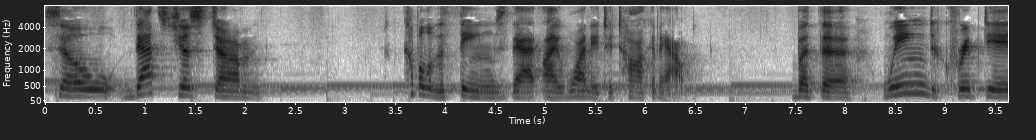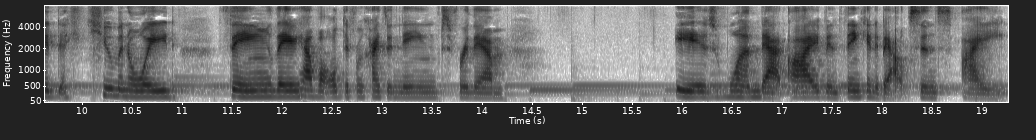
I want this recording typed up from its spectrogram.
So that's just um, a couple of the things that I wanted to talk about. But the winged cryptid humanoid thing, they have all different kinds of names for them, is one that I've been thinking about since I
